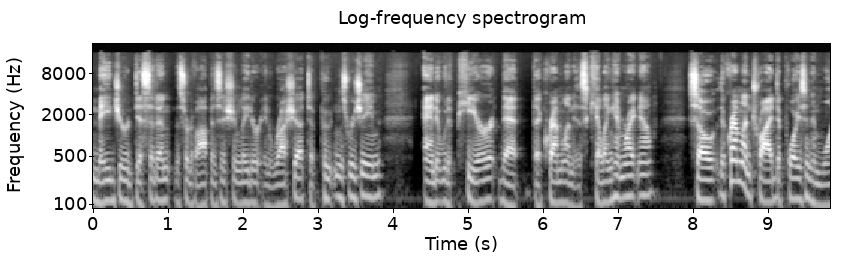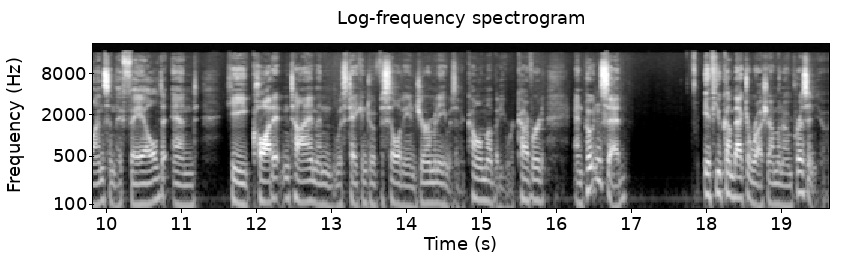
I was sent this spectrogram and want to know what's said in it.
major dissident, the sort of opposition leader in Russia to Putin's regime. And it would appear that the Kremlin is killing him right now. So the Kremlin tried to poison him once and they failed. And he caught it in time and was taken to a facility in Germany. He was in a coma, but he recovered. And Putin said, if you come back to Russia, I'm going to imprison you.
